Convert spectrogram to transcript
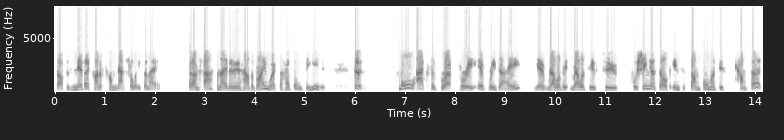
stuff has never kind of come naturally for me. But I'm fascinated in how the brain works. I have been for years. So small acts of bravery every day, yeah, relative relative to pushing yourself into some form of discomfort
